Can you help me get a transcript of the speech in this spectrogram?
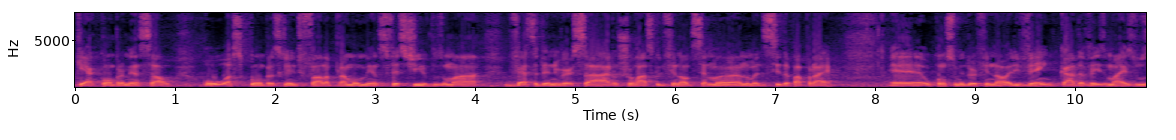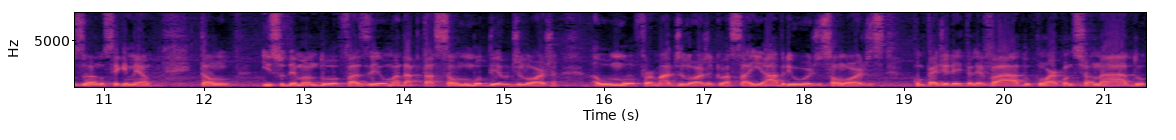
que é a compra mensal, ou as compras que a gente fala para momentos festivos, uma festa de aniversário, um churrasco de final de semana, uma descida para a praia. É, o consumidor final ele vem cada vez mais usando o segmento, então isso demandou fazer uma adaptação no modelo de loja. O novo formato de loja que o Açaí abre hoje são lojas com pé direito elevado, com ar-condicionado.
